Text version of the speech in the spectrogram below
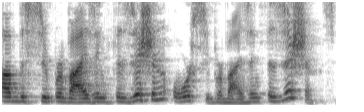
of the supervising physician or supervising physicians.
